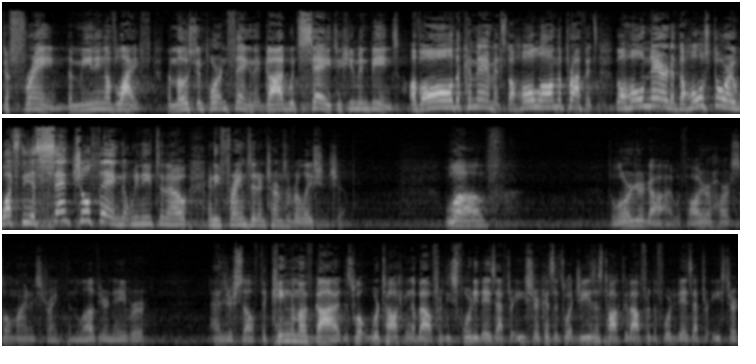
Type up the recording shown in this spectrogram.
to frame the meaning of life, the most important thing that God would say to human beings, of all the commandments, the whole law and the prophets, the whole narrative, the whole story, what's the essential thing that we need to know? And he frames it in terms of relationship. Love the Lord your God with all your heart, soul, mind, and strength, and love your neighbor as yourself. The kingdom of God is what we're talking about for these 40 days after Easter because it's what Jesus talked about for the 40 days after Easter.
